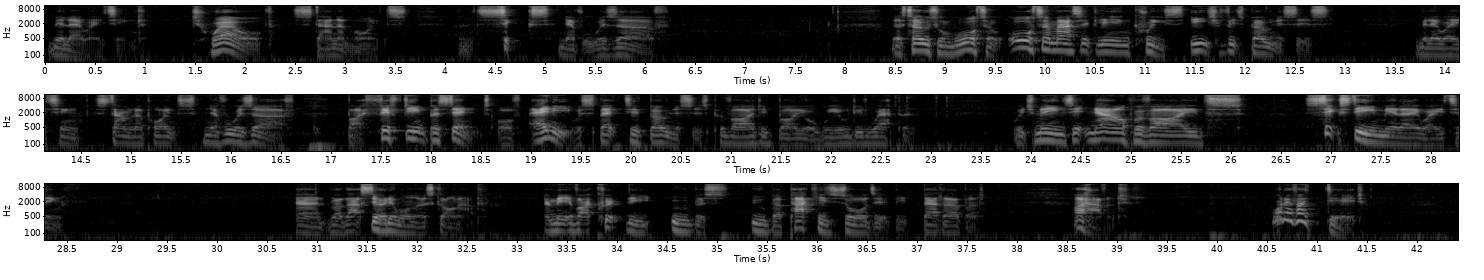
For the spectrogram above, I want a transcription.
melee rating, 12 stamina points, and 6 Neville Reserve. The total water automatically increase each of its bonuses, melee rating, stamina points, Neville Reserve, by 15% of any respective bonuses provided by your wielded weapon, which means it now provides 16 melee rating. And, well, that's the only one that's gone up. I mean, if I equipped the Uber, Uber package swords, it'd be better, but I haven't. What if I did?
